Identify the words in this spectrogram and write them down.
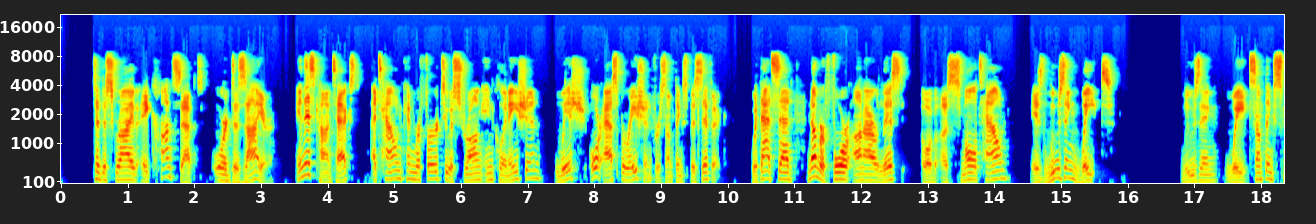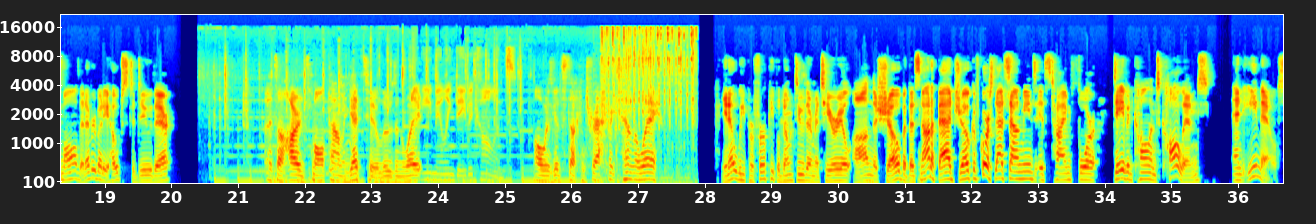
to describe a concept or desire. In this context, a town can refer to a strong inclination, wish, or aspiration for something specific. With that said, number four on our list of a small town is losing weight. Losing weight. Something small that everybody hopes to do there. It's a hard small town to get to. Losing weight. Emailing David Collins. Always get stuck in traffic down the way. You know, we prefer people don't do their material on the show, but that's not a bad joke. Of course, that sound means it's time for David Collins call-ins and emails.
